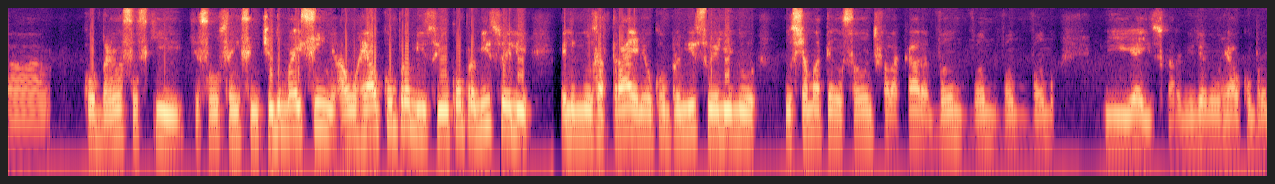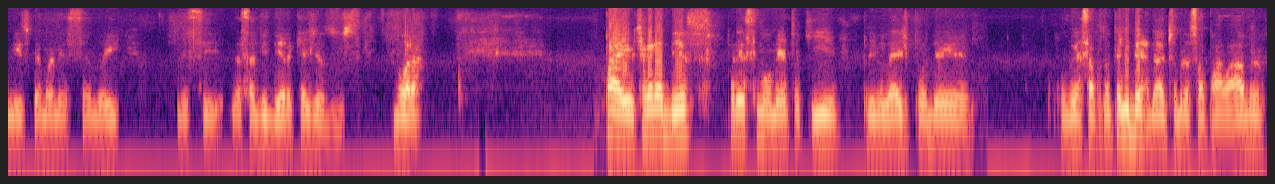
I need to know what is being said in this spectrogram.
a cobranças que, que são sem sentido, mas sim a um real compromisso. E o compromisso, ele, ele nos atrai, né, o compromisso, ele no, nos chama atenção de falar, cara, vamos, vamos, vamos, vamos. E é isso, cara, vivendo um real compromisso, permanecendo aí nesse, nessa videira que é Jesus. Bora. Pai, eu te agradeço por esse momento aqui, privilégio de poder conversar com tanta liberdade sobre a sua palavra.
